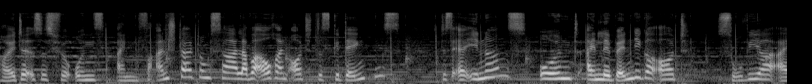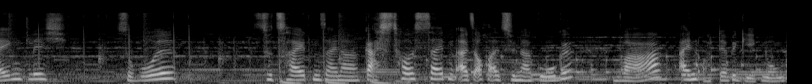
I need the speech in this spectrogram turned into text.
Heute ist es für uns ein Veranstaltungssaal, aber auch ein Ort des Gedenkens, des Erinnerns und ein lebendiger Ort, so wie er eigentlich sowohl zu Zeiten seiner Gasthauszeiten als auch als Synagoge war, ein Ort der Begegnung.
